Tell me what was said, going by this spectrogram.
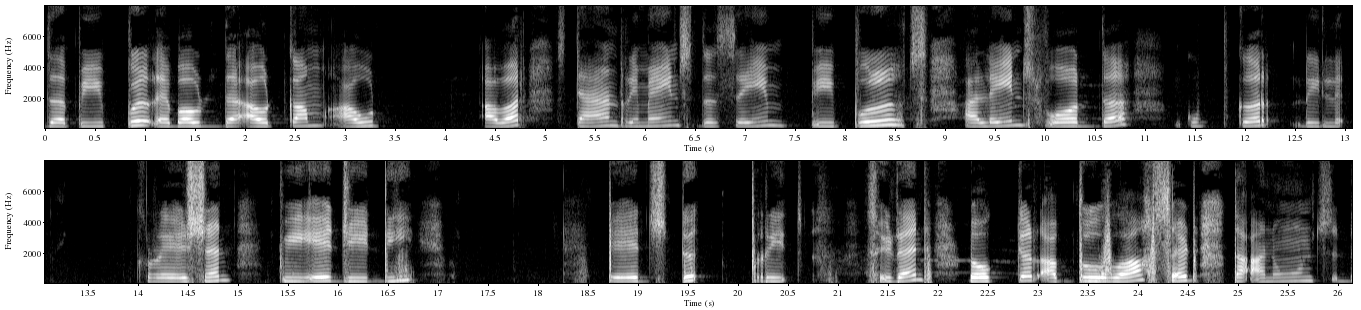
the people about the outcome. Out our stand remains the same. People's Alliance for the Gupkar Declaration PAGD paged President. Abdullah said the announced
